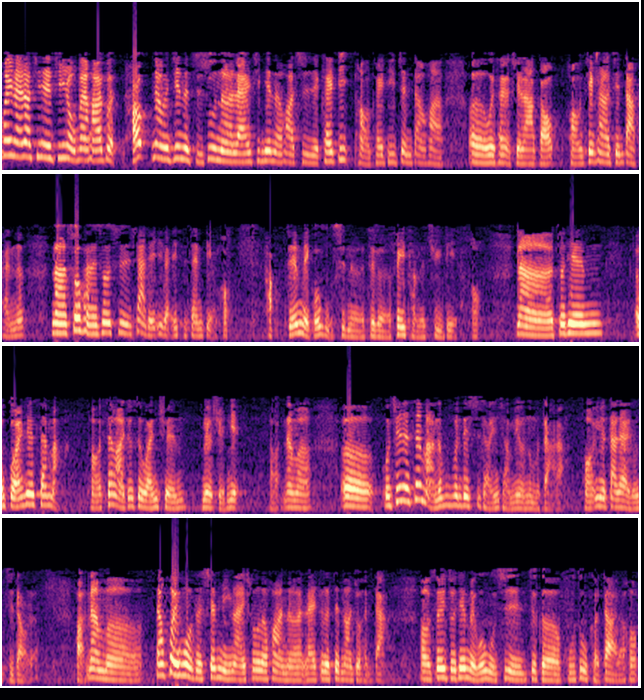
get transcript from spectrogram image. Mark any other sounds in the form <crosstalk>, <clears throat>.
欢迎来到今天的金融曼哈顿。好，那么今天的指数呢？来，今天的话是开低，好，开低震荡的话，呃，尾盘有些拉高。好，我们先看到今天大盘呢，那收盘的时候是下跌一百一十三点，哈。好，今天美国股市呢，这个非常的剧烈，哦。那昨天，呃，果然就是三码，好，三码就是完全没有悬念，好，那么，呃，我觉得三码那部分对市场影响没有那么大啦，好，因为大家也都知道了。好，那么但会后的声明来说的话呢，来这个震荡就很大，哦，所以昨天美国股市这个幅度可大了哈。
